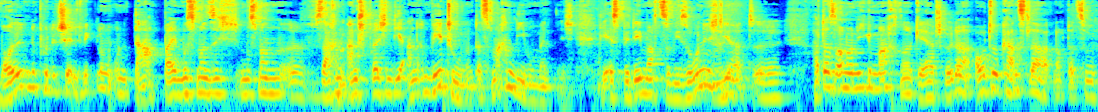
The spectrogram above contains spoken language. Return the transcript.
wollen eine politische Entwicklung und dabei muss man sich, muss man äh, Sachen ansprechen, die anderen wehtun und das machen die im Moment nicht. Die SPD macht sowieso nicht, mhm. die hat, äh, hat das auch noch nie gemacht. Ne? Gerhard Schröder, Autokanzler, hat noch dazu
